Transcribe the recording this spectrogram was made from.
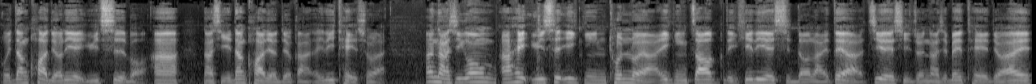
会当看着你的鱼刺无啊？若是会当看着就甲你摕出来。啊，若是讲啊，迄鱼刺已经吞落啊，已经走入去你的食道内底啊，这个时阵若是要摕着爱。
